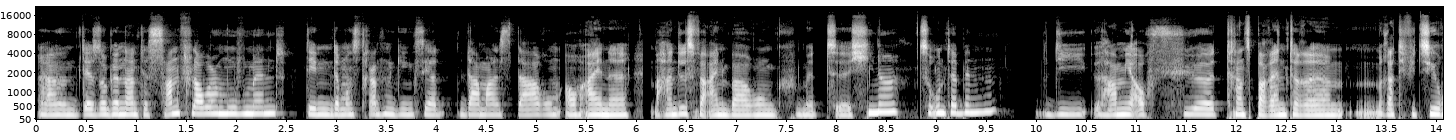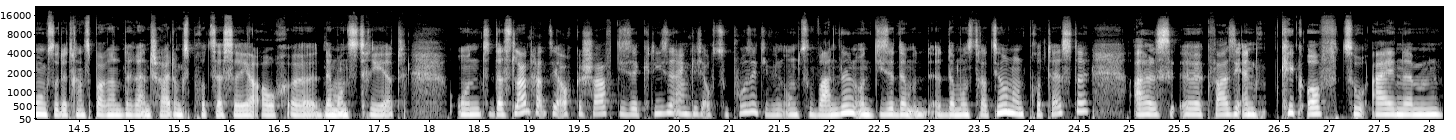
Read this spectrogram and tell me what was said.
der sogenannte Sunflower Movement. Den Demonstranten ging es ja damals darum, auch eine Handelsvereinbarung mit äh, China zu unterbinden. Die haben ja auch für transparentere ähm, Ratifizierungs- oder transparentere Entscheidungsprozesse ja auch äh, demonstriert. Und das Land hat sie auch geschafft, diese Krise eigentlich auch zu Positiven umzuwandeln und diese Dem Demonstrationen und Proteste als äh, quasi ein Kick-off zu einem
